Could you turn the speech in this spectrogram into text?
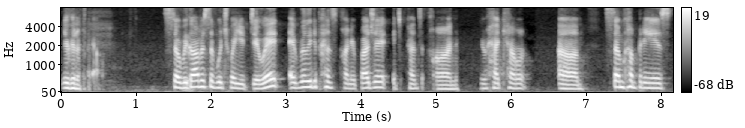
you're going to fail. So, regardless of which way you do it, it really depends upon your budget. It depends upon your headcount. Um, some companies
